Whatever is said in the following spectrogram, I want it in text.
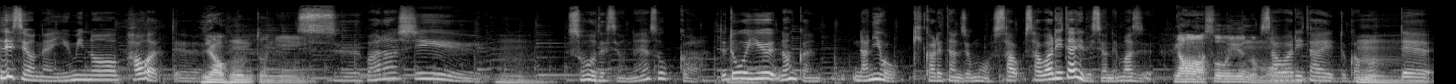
いですよね。弓のパワーって。いや本当に。素晴らしい。うんそうですよね。そっか。でどういうなんか何を聞かれたんですよ。もうさ触りたいですよねまず。ああそういうのも。触りたいとか持って、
